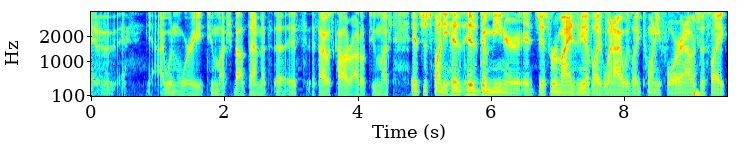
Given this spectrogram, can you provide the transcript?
Uh, yeah, I wouldn't worry too much about them if uh, if if I was Colorado too much. It's just funny his his demeanor. It just reminds me of like when I was like 24 and I was just like,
